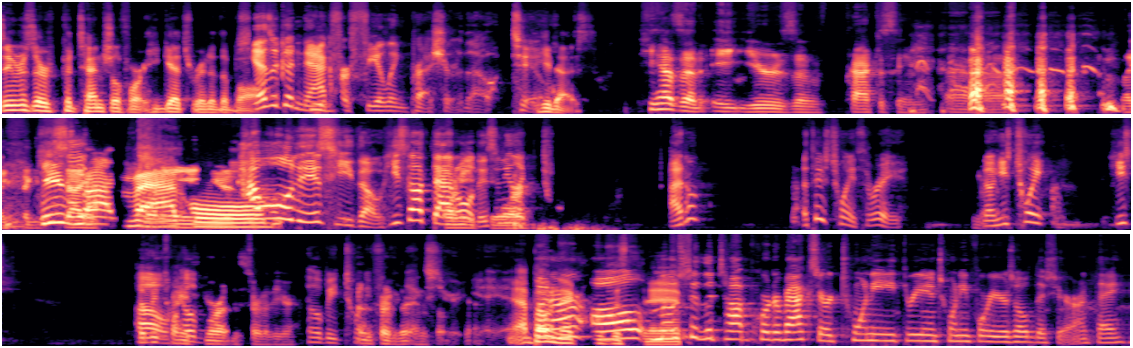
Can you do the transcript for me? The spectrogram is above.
soon as there's potential for it, he gets rid of the ball. he has a good knack for feeling pressure though, too. He does. He has had eight years of practicing. Uh, like the He's guy- not that 28 years. old. How old is he though? He's not that old, isn't he? Like, tw- I don't. I think he's twenty three. No, he's twenty. He's. He'll oh, be he'll, 24 at the start of the year. he'll be At the start of the next year. yeah. Yeah, yeah. Yeah, But aren't will just all most of the top quarterbacks are 23 and 24 years old this year, aren't they?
